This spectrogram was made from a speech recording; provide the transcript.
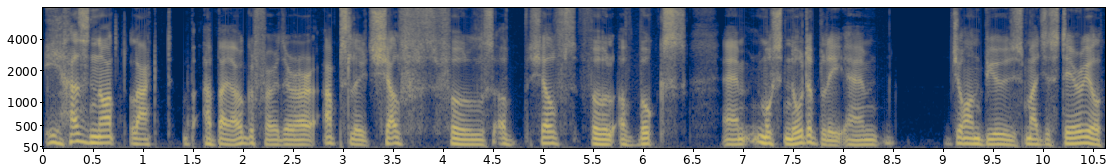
he has not lacked a biographer. There are absolute shelves full of shelves full of books. Um, most notably, um, John Bew's magisterial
